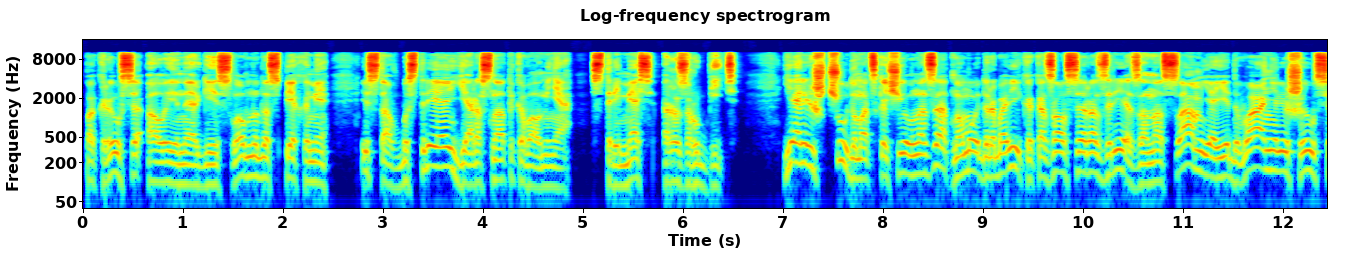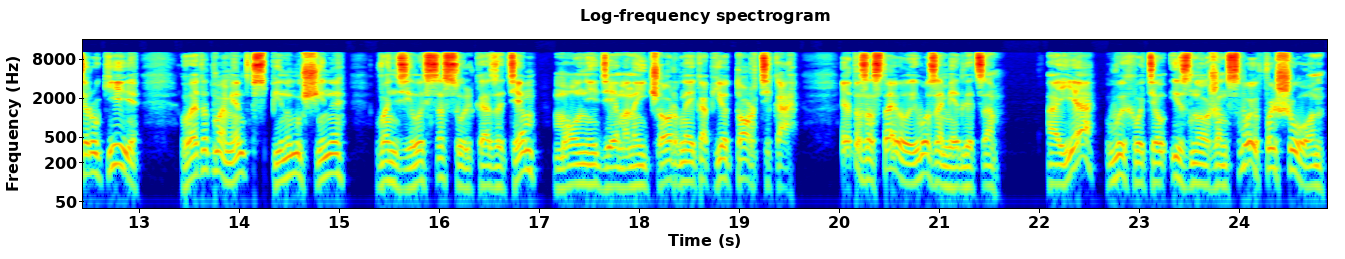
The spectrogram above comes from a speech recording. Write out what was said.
покрылся алой энергией, словно доспехами, и, став быстрее, яростно атаковал меня, стремясь разрубить. Я лишь чудом отскочил назад, но мой дробовик оказался разрезан, а сам я едва не лишился руки. В этот момент в спину мужчины вонзилась сосулька, а затем молния демона и черное копье тортика. Это заставило его замедлиться а я выхватил из ножен свой фальшион.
